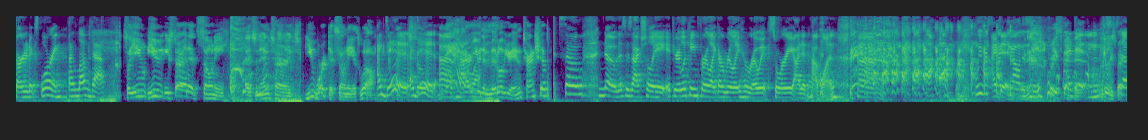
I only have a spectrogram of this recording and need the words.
started exploring. I love that. So you you you started at Sony as an intern. You worked at Sony as well. I did. I So did. Did they Um, hire you in the middle of your internship? So, no, this is actually, if you're looking for like a really heroic story, I didn't have one. We respect did. the honesty. Respect I that. didn't. Can respect so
